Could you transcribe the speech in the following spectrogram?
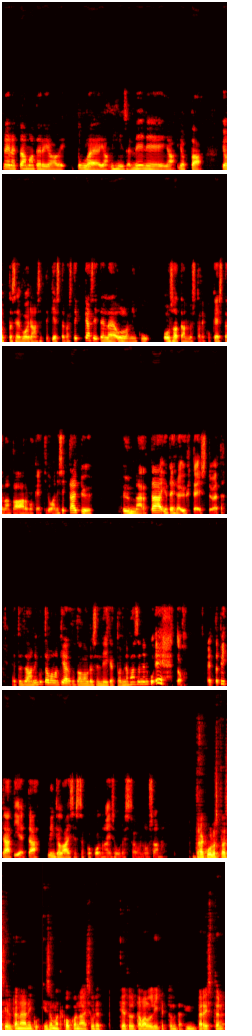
meille tämä materiaali tulee ja mihin se menee, ja jotta jotta se voidaan sitten kestävästi käsitellä ja olla niin kuin osa tämmöistä niin kuin kestävämpää arvoketjua, niin sitten täytyy ymmärtää ja tehdä yhteistyötä. Että tämä on niin kuin tavallaan kiertotaloudellisen liiketoiminnan vähän sellainen niin kuin ehto, että pitää tietää, minkälaisessa kokonaisuudessa on osana. Tämä kuulostaa siltä nämä niin kuin isommat kokonaisuudet tietyllä tavalla liiketoimintaympäristön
